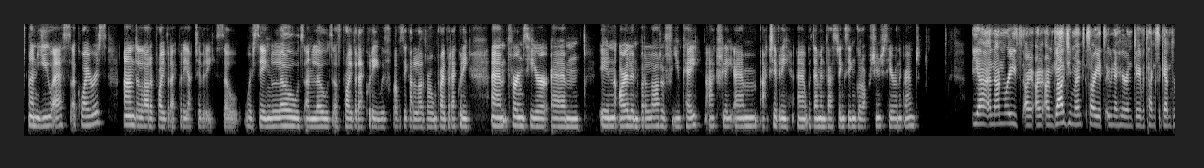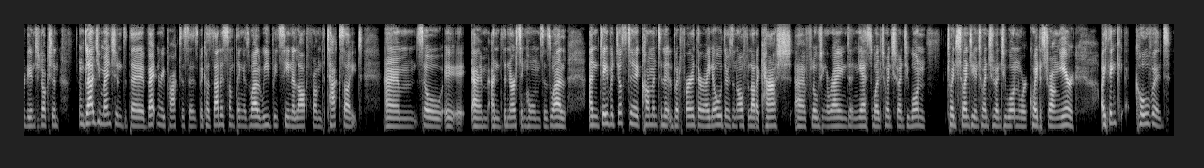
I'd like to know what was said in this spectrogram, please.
and US acquirers and a lot of private equity activity. So we're seeing loads and loads of private equity. We've obviously got a lot of our own private equity um, firms here um, in Ireland, but a lot of UK actually um, activity uh, with them investing, seeing good opportunities here on the ground. Yeah, and Anne Marie, I, I'm glad you meant. Sorry, it's Una here, and David. Thanks again for the introduction. I'm glad you mentioned the veterinary practices because that is something as well we've been seeing a lot from the tax side um so um and the nursing homes as well and david just to comment a little bit further i know there's an awful lot of cash uh, floating around and yes while 2021 2020 and 2021 were quite a strong year i think covid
